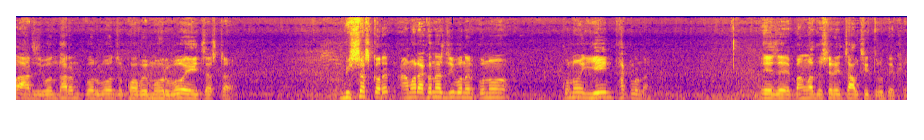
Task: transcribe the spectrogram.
আর জীবন ধারণ করব, যে কবে মরবো, এই চেষ্টা। বিশ্বাস করেন, আমার এখন আর জীবনের কোনো কোনো ইয়েই থাকল না। এই যে বাংলাদেশের এই চালচিত্র দেখে।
